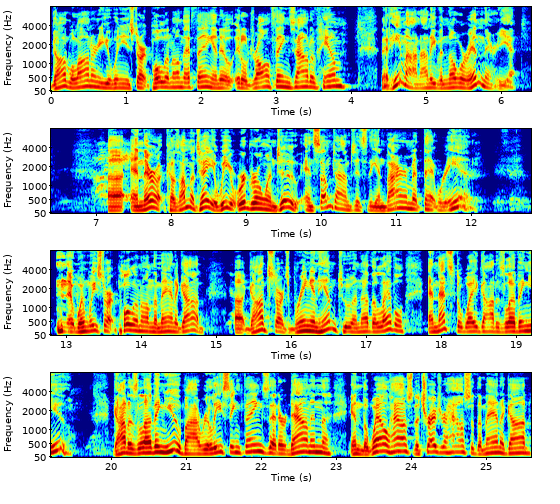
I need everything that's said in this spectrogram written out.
God will honor you when you start pulling on that thing and it'll, it'll draw things out of him that he might not even know are in there yet. Uh, and there, because I'm going to tell you, we, we're growing too. And sometimes it's the environment that we're in that when we start pulling on the man of God, uh, God starts bringing him to another level. And that's the way God is loving you. God is loving you by releasing things that are down in the in the well house, the treasure house of the man of God,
